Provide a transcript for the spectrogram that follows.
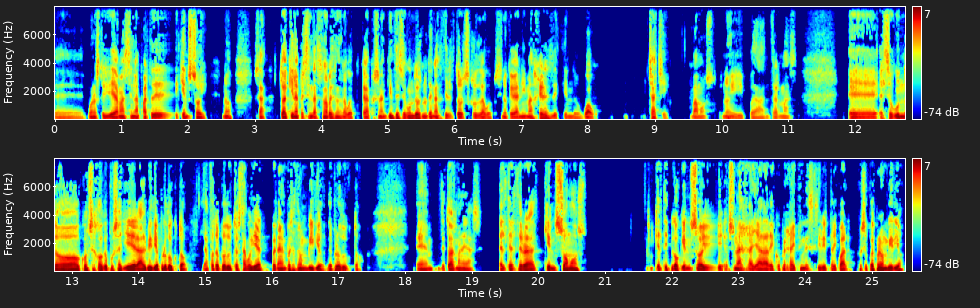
eh, bueno, estoy ya más en la parte de quién soy, ¿no? O sea, tú aquí en la presentación, una presentación de la web, que la persona en 15 segundos no tenga que hacer todo el scroll de la web, sino que vean imágenes diciendo, wow, chachi, vamos, ¿no? Y pueda entrar más. Eh, el segundo consejo que puse allí era el vídeo producto. La foto producto está muy bien, pero también puedes hacer un vídeo de producto. Eh, de todas maneras. El tercero era quién somos, que el típico quién soy es una rayada de copywriting, de escribir tal y cual. Pero si puedes poner un vídeo,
